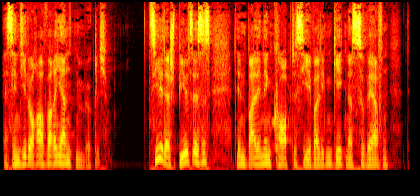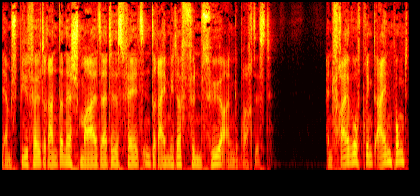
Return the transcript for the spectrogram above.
Es sind jedoch auch Varianten möglich. Ziel des Spiels ist es, den Ball in den Korb des jeweiligen Gegners zu werfen, der am Spielfeldrand an der Schmalseite des Felds in drei Meter fünf Höhe angebracht ist. Ein Freiwurf bringt einen Punkt,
